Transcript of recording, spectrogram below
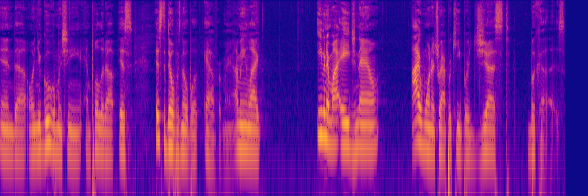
and uh, on your Google machine and pull it up. It's it's the dopest notebook ever, man. I mean, like, even at my age now, I want a Trapper Keeper just because.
